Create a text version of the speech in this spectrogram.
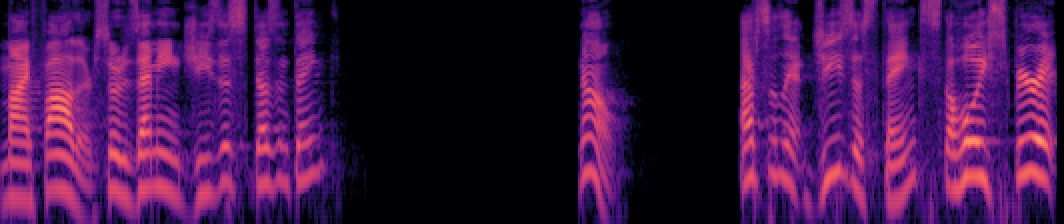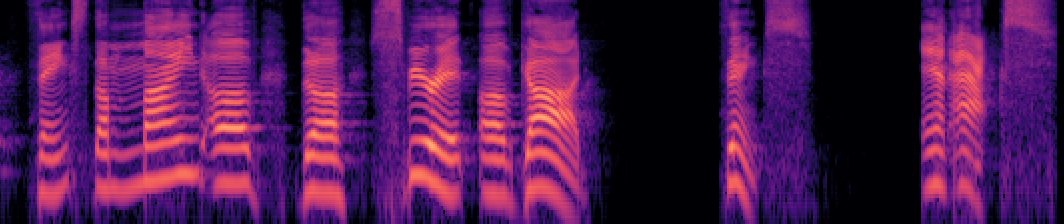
my Father. So does that mean Jesus doesn't think? No. Absolutely not. Jesus thinks. The Holy Spirit thinks, the mind of the Spirit of God thinks and acts.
